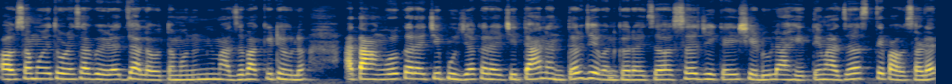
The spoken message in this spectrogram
पावसामुळे थोडासा वेळच झाला होता म्हणून मी माझं बाकी ठेवलं. आता आंघोळ करायची पूजा करायची त्यानंतर जेवण करायचं. असं जे काही शेड्यूल आहे ते माझं असते पावसाळ्यात.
